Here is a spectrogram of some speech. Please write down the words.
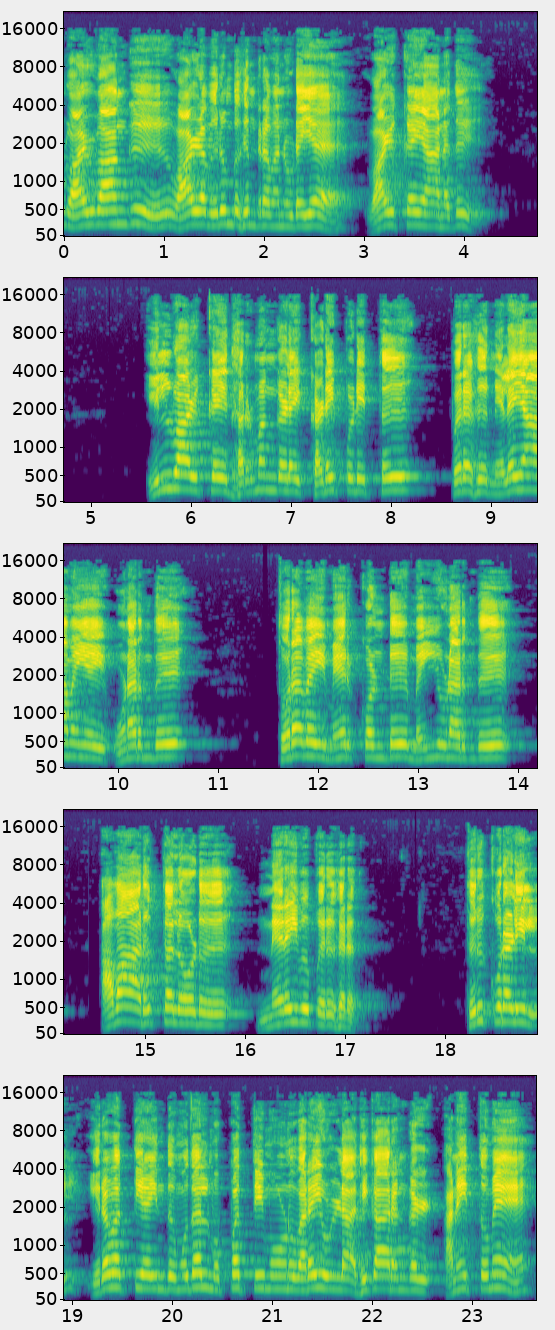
வாழ்வாங்கு வாழ விரும்புகின்றவனுடைய வாழ்க்கையானது இல்வாழ்க்கை தர்மங்களை கடைப்பிடித்து பிறகு நிலையாமையை உணர்ந்து துறவை மேற்கொண்டு மெய்யுணர்ந்து அவா அறுத்தலோடு நிறைவு பெறுகிறது. திருக்குறளில் இருபத்தி ஐந்து முதல் முப்பத்தி மூணு வரை உள்ள அதிகாரங்கள் அனைத்துமே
